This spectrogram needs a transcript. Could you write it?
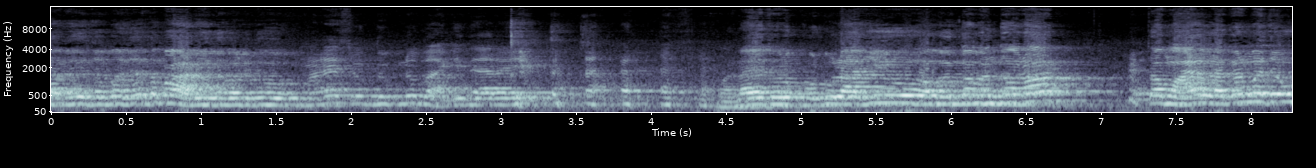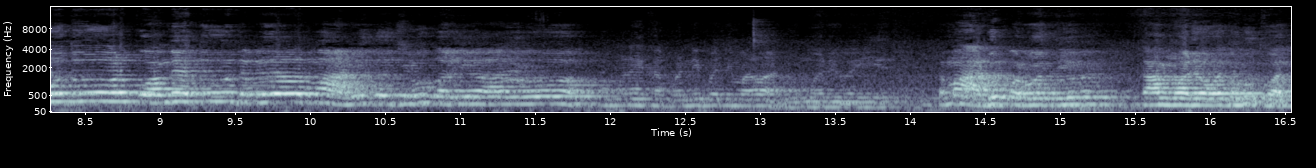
તમે તમે મને સુખ દુઃખ નો ભાગીદાર યાર મને થોડું ખોટું લાગ્યું. તો મારે લગનમાં જવું હતું કોમે હતું તમે તો તમે આડું તો જીવું કરી આવ્યો મને ખબર નહીં પછી મારો આડું મરી ભાઈ તમે આડું કરવા થયું કામ મળ્યો હોય તો હું વાત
